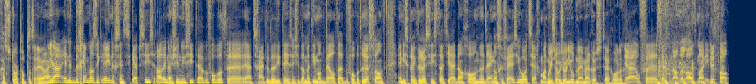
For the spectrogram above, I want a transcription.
gaat storten op dat AI? Ja, in het begin was ik enigszins sceptisch. Alleen als je nu ziet, hè, bijvoorbeeld, uh, ja, het schijnt ook dat het als je dan met iemand belt uit bijvoorbeeld Rusland en die spreekt Russisch, dat jij dan gewoon de Engelse versie hoort, zeg maar. Moet je sowieso niet opnemen, hè, Russen tegenwoordig. Ja, of uh, zeg een ander land, maar in ieder geval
